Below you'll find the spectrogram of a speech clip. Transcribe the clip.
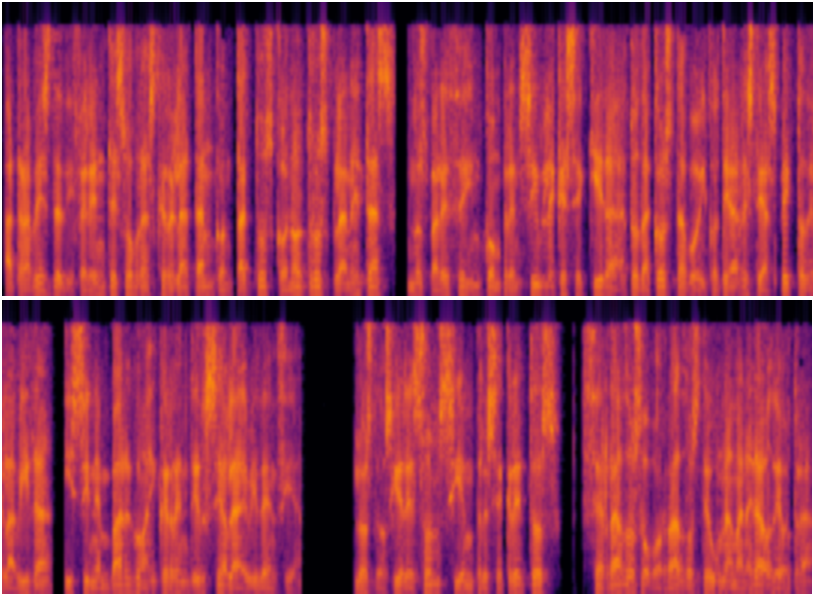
A través de diferentes obras que relatan contactos con otros planetas, nos parece incomprensible que se quiera a toda costa boicotear este aspecto de la vida, y sin embargo hay que rendirse a la evidencia. Los dosieres son siempre secretos, cerrados o borrados de una manera o de otra.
